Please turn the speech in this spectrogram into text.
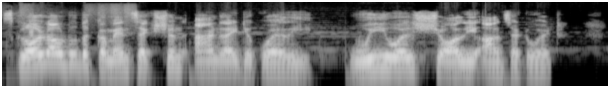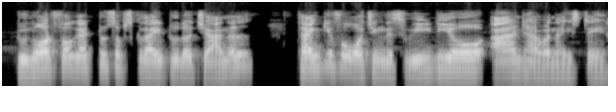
Scroll down to the comment section and write your query. We will surely answer to it. Do not forget to subscribe to the channel. Thank you for watching this video and have a nice day.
